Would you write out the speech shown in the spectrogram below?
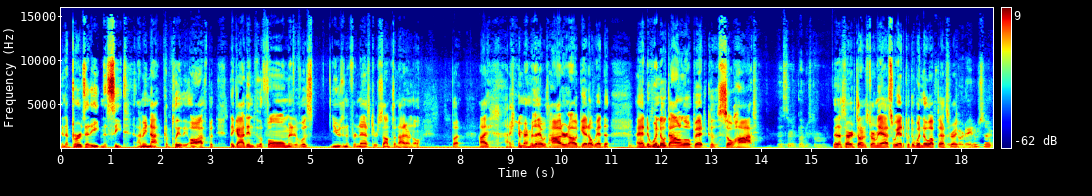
and the birds had eaten the seat. I mean, not completely off, but they got into the foam and it was using it for nest or something. I don't know, but. I, I remember that it was hotter than I'll get out. We had to, I had the window down a little bit because it's so hot. Then it started thunderstorming. Then it started thunderstorming. Yeah, so we had to put the window up. That's right. Tornadoes there,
